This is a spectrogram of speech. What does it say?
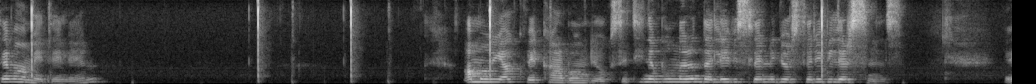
Devam edelim. Amonyak ve karbondioksit. Yine bunların da Lewis'lerini gösterebilirsiniz. e,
